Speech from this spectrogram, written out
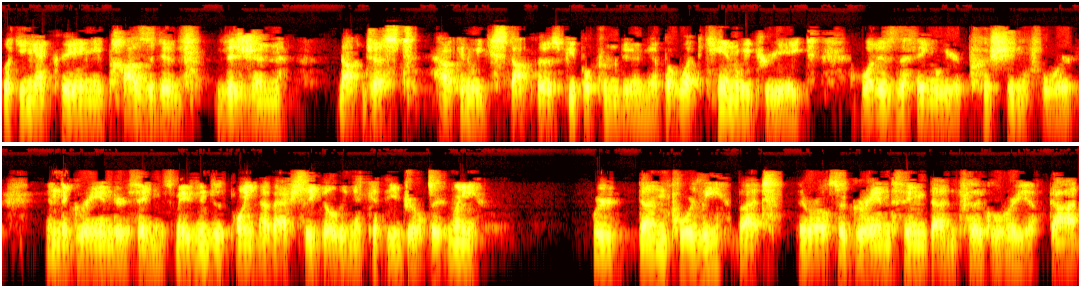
looking at creating a positive vision, not just how can we stop those people from doing it, but what can we create? What is the thing we are pushing for in the grander things, maybe even to the point of actually building a cathedral? Certainly we're done poorly, but there were also grand things done for the glory of God.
